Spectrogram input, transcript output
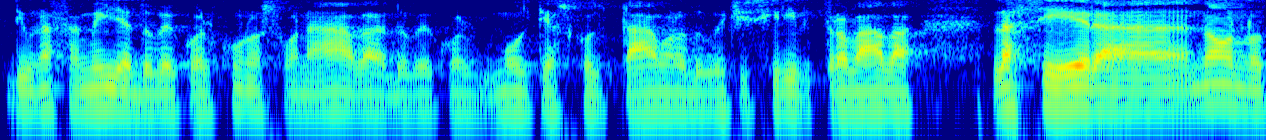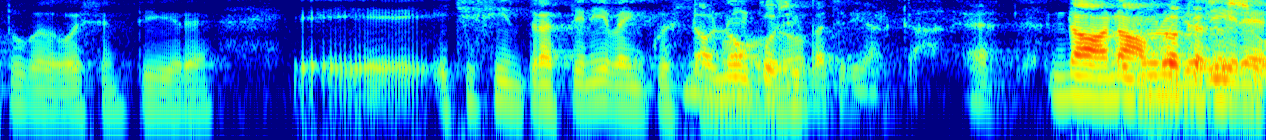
di una famiglia dove qualcuno suonava, dove molti ascoltavano, dove ci si ritrovava la sera, nonno tu cosa vuoi sentire? E, e ci si intratteneva in questo no, modo. Non così patriarcale. Eh. No, no, voglio dire,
